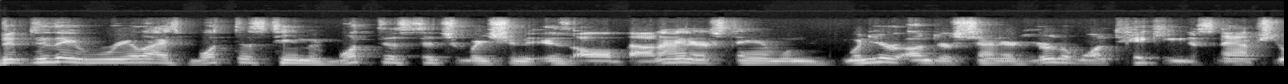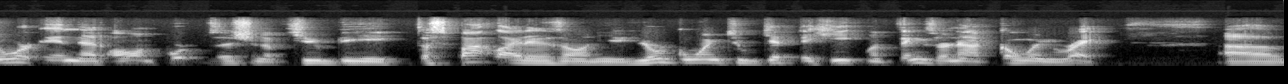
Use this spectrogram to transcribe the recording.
do, do, they realize what this team and what this situation is all about? I understand when, when you're under centered, you're the one taking the snaps. You're in that all important position of QB. The spotlight is on you. You're going to get the heat when things are not going right. Uh,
